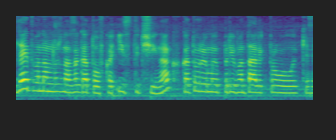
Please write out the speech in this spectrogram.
Для этого нам нужна заготовка из тычинок, которые мы примотали к проволоке,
